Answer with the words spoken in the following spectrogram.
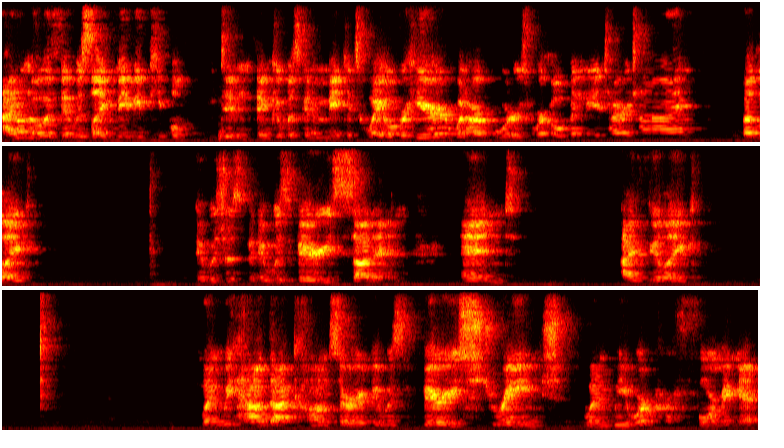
I don't know if it was like maybe people didn't think it was going to make its way over here when our borders were open the entire time, but like it was just it was very sudden and I feel like when we had that concert, it was very strange when we were performing it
